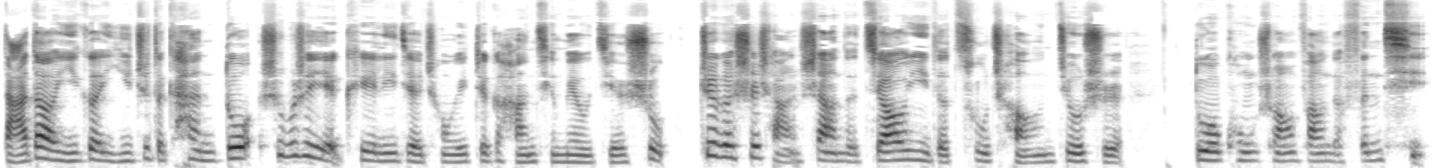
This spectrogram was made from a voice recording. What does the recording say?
达到一个一致的看多，是不是也可以理解成为这个行情没有结束？这个市场上的交易的促成就是多空双方的分歧，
